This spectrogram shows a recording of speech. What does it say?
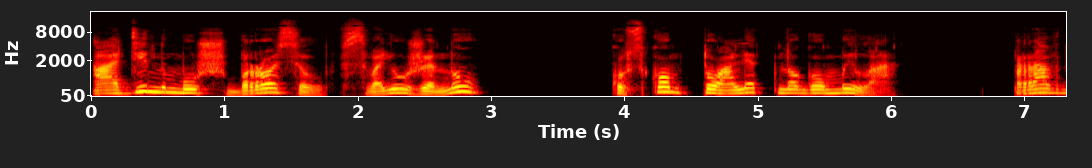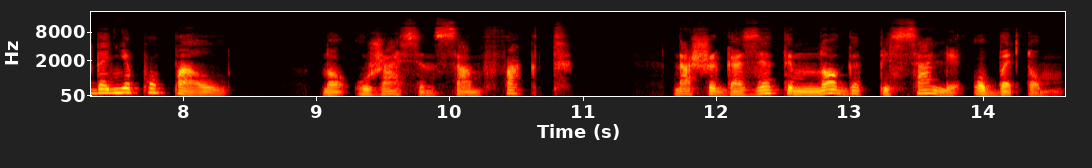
Один муж бросил в свою жену куском туалетного мыла. Правда, не попал, но ужасен сам факт. Наши газеты много писали об этом.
